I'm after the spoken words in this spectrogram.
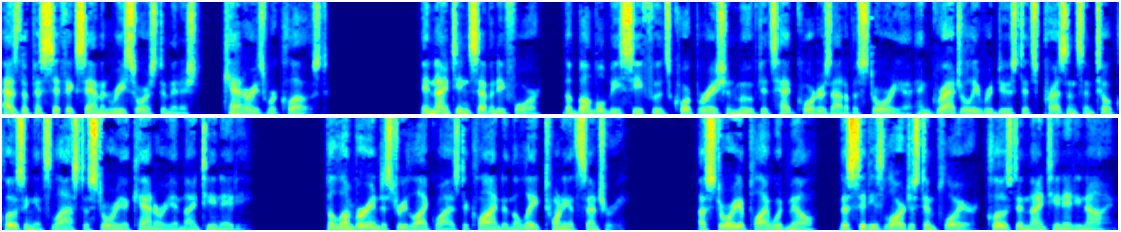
As the Pacific salmon resource diminished, canneries were closed. In 1974, the Bumblebee Seafoods Corporation moved its headquarters out of Astoria and gradually reduced its presence until closing its last Astoria cannery in 1980. The lumber industry likewise declined in the late 20th century. Astoria Plywood Mill, the city's largest employer, closed in 1989.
